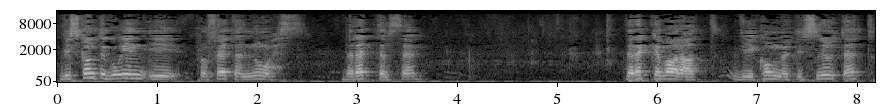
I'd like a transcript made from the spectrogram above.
Vi ska inte gå in i profeten Nuhs berättelse det räcker bara att vi kommer till slutet.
